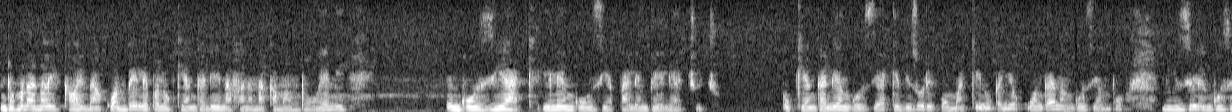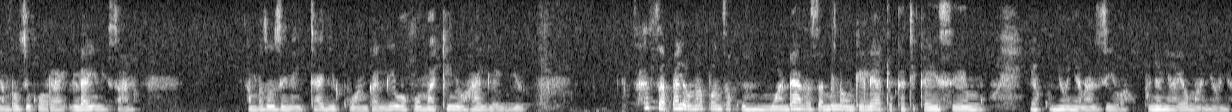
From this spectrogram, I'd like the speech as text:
Ndio maana nayo ikawa inakuwa mbele pale, ukiangalia inafanana kama mboo, yani ngozi yake, ile ngozi ya pale mbele ya chuchu, ukiangalia ngozi yake vizuri kwa umakini, ukaja kuangalia na ngozi ya mboo, ni zile ngozi ambazo ziko laini sana, ambazo zinahitaji kuangaliwa kwa umakini wa hali ya juu. Sasa pale unapoanza kumwandaa sasa, mimi naongelea tu katika hii sehemu ya kunyonya maziwa, kunyonya hayo manyonyo.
